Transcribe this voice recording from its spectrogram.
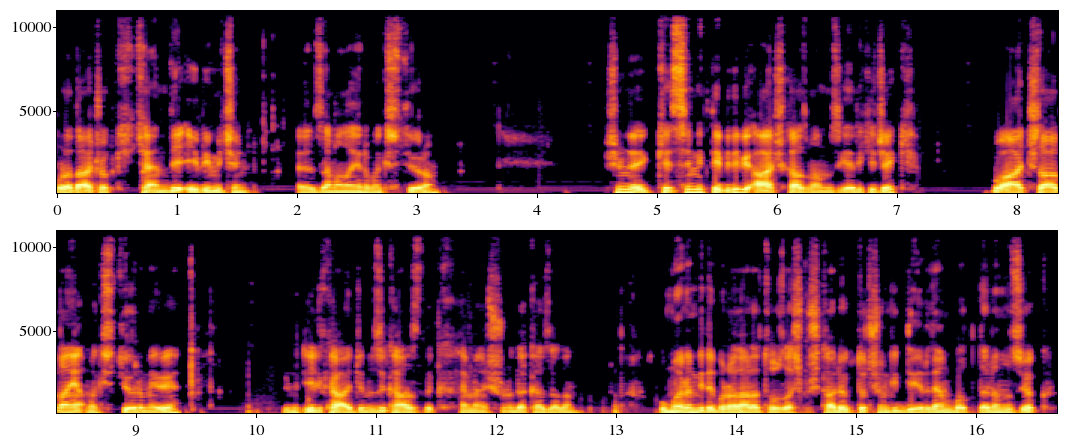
Burada daha çok kendi evim için e, zaman ayırmak istiyorum. Şimdi kesinlikle bir de bir ağaç kazmamız gerekecek. Bu ağaçlardan yapmak istiyorum evi. Şimdi ilk ağacımızı kazdık. Hemen şunu da kazalım. Umarım bir de buralarda tozlaşmış kar yoktur. Çünkü deriden botlarımız yok.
